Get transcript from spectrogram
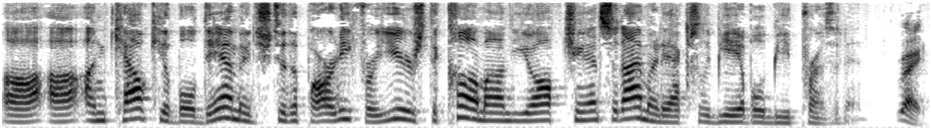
uh, uh, uncalculable damage to the party for years to come on the off chance that I might actually be able to be president. Right.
